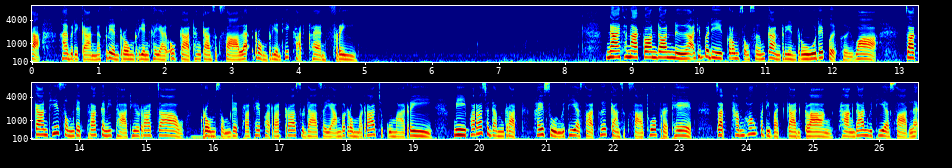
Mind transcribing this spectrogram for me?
ค่ะ ให้บริการนักเรียนโรงเรียนขยายโอกาสทางการศึกษา และโรงเรียนที่ขาดแคลนฟรี นายธนากรดอนเหนืออธิบดีกรมส่งเสริมการเรียนรู้ได้เปิดเผยว่า จากการที่สมเด็จพระกนิษฐาธิราชเจ้า กรมสมเด็จพระเทพรัตนราชสุดาสยามบรมราชกุมารี มีพระราชดำรัสให้ศูนย์วิทยาศาสตร์เพื่อการศึกษาทั่วประเทศ จัดทำห้องปฏิบัติการกลาง ทางด้านวิทยาศาสตร์และ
